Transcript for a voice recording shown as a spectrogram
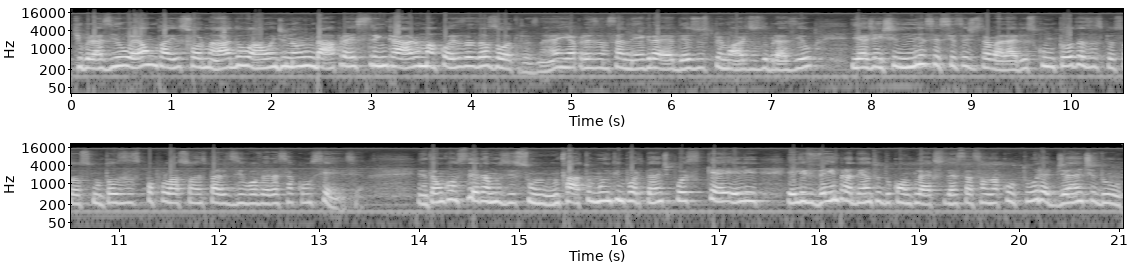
Que o Brasil é um país formado onde não dá para estrincar uma coisa das outras, né? E a presença negra é desde os primórdios do Brasil e a gente necessita de trabalhar isso com todas as pessoas, com todas as populações para desenvolver essa consciência. Então consideramos isso um, um, fato muito importante, pois que ele, ele vem para dentro do complexo da Estação da Cultura, diante do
